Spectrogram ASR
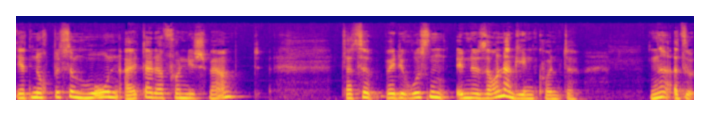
der hat noch bis im hohen Alter davon geschwärmt, dass er bei den Russen in eine Sauna gehen konnte. Ne? Also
